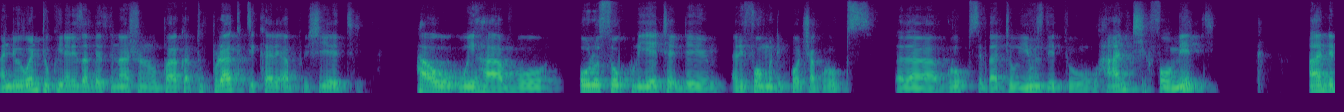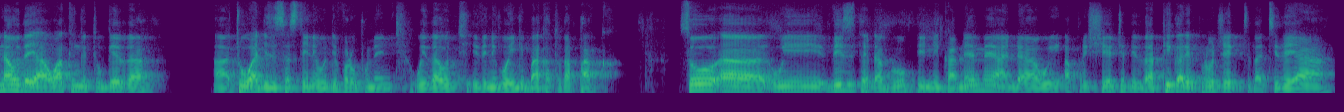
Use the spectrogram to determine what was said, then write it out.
and we went to Queen Elizabeth National Park to practically appreciate how we have also created the reformed poacher groups, the groups that we used to hunt for meat. And now they are working together uh, towards sustainable development without even going back to the park. So uh, we visited a group in Kameme and uh, we appreciated the piggery project that they are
